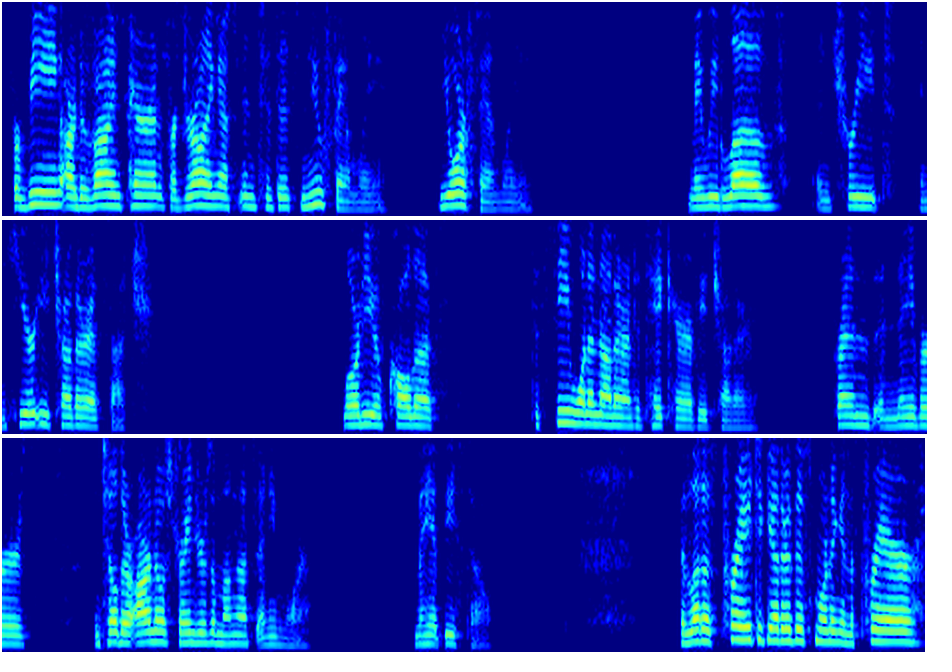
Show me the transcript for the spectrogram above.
for being our divine parent, for drawing us into this new family, your family. May we love and treat and hear each other as such. Lord, you have called us to see one another and to take care of each other, friends and neighbors, until there are no strangers among us anymore. May it be so. And let us pray together this morning in the prayer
